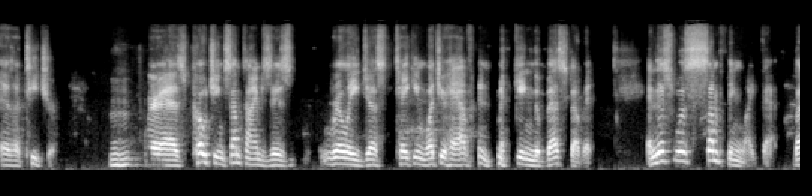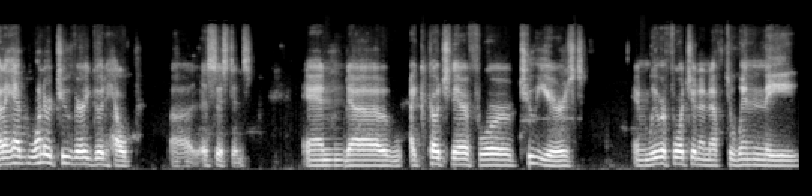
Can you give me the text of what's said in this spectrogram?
as a teacher. Mm-hmm. Whereas coaching sometimes is really just taking what you have and making the best of it. And this was something like that. But I had one or two very good help uh, assistants. And uh, I coached there for two years. And we were fortunate enough to win the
